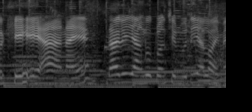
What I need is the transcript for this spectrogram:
โอเค อ่าไหน ได้หรือยังลูกลองชิมดูดิอร่อยไหม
